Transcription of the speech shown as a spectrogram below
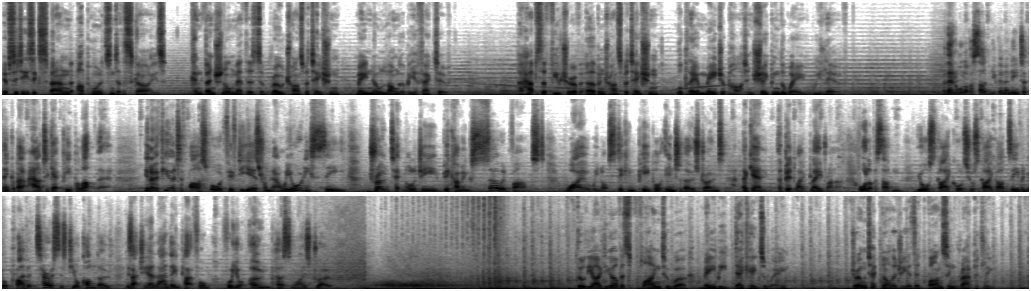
If cities expand upwards into the skies, conventional methods of road transportation may no longer be effective. Perhaps the future of urban transportation will play a major part in shaping the way we live. But then all of a sudden, you're going to need to think about how to get people up there. You know, if you were to fast forward 50 years from now, we already see drone technology becoming so advanced. Why are we not sticking people into those drones? Again, a bit like Blade Runner. All of a sudden, your sky courts, your sky gardens, even your private terraces to your condo is actually a landing platform for your own personalized drone. Though the idea of us flying to work may be decades away, drone technology is advancing rapidly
